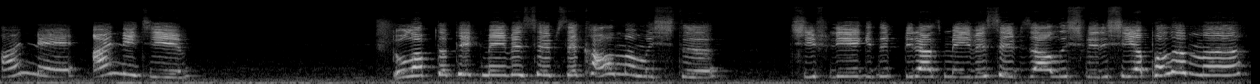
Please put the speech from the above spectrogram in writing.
Anne, anneciğim. Dolapta pek meyve sebze kalmamıştı. Çiftliğe gidip biraz meyve sebze alışverişi yapalım mı?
